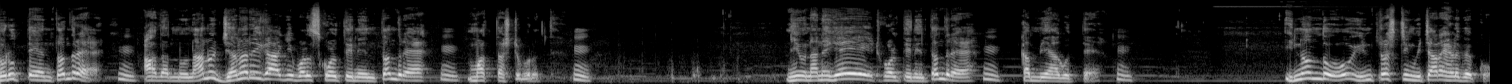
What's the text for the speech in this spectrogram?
ಬರುತ್ತೆ ಅಂತಂದ್ರೆ ಅದನ್ನು ನಾನು ಜನರಿಗಾಗಿ ಬಳಸ್ಕೊಳ್ತೀನಿ ಅಂತಂದ್ರೆ ಮತ್ತಷ್ಟು ಬರುತ್ತೆ. ನೀವು ನನಗೇ ಇಟ್ಕೊಳ್ತೀನಿ ಅಂತಂದ್ರೆ ಕಮ್ಮಿ ಆಗುತ್ತೆ. ಇನ್ನೊಂದು ಇಂಟ್ರೆಸ್ಟಿಂಗ್ ವಿಚಾರ ಹೇಳಬೇಕು.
